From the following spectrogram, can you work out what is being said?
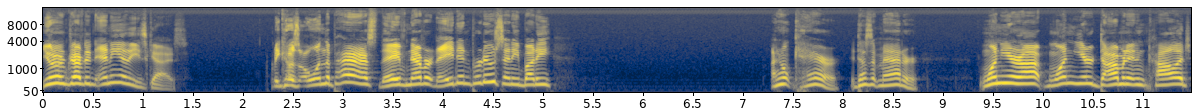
You wouldn't have drafted any of these guys. Because oh in the past, they've never they didn't produce anybody. I don't care. It doesn't matter. One year up, one year dominant in college,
